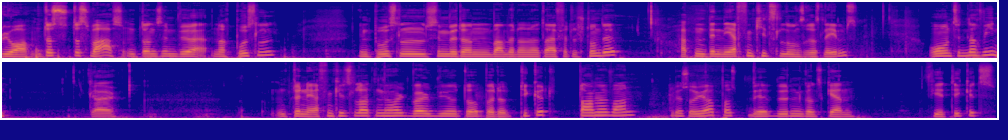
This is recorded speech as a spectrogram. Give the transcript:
Ja, und das, das war's. Und dann sind wir nach Brüssel. In Brüssel sind wir dann, waren wir dann eine Dreiviertelstunde, hatten den Nervenkitzel unseres Lebens und sind nach Wien. Geil. Und den Nervenkitzel hatten wir halt, weil wir da bei der Ticketdame waren. Wir so, ja, passt, wir würden ganz gern vier Tickets.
